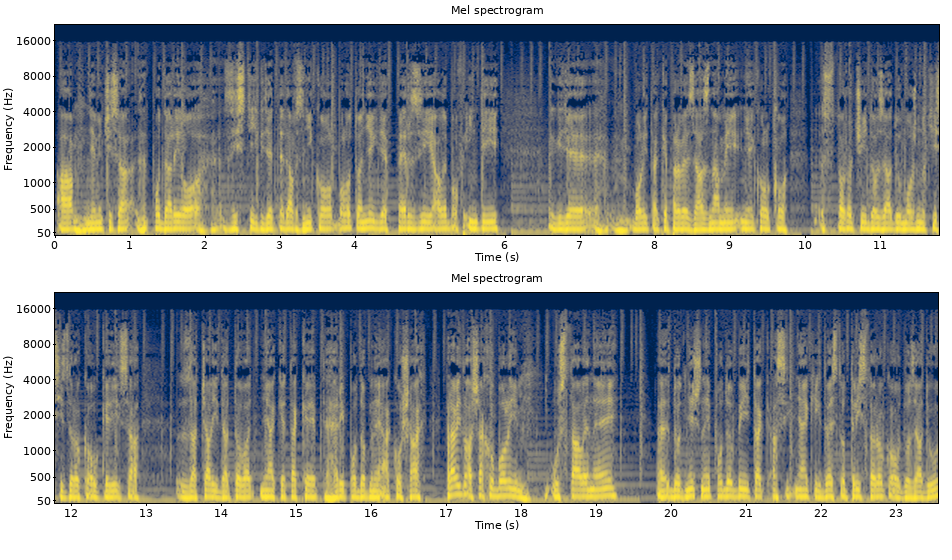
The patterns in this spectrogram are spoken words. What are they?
a neviem, či sa podarilo zistiť, kde teda vznikol. Bolo to niekde v Perzii alebo v Indii, kde boli také prvé záznamy niekoľko storočí dozadu, možno tisíc rokov, kedy sa začali datovať nejaké také hry podobné ako šach. Pravidla šachu boli ustálené e, do dnešnej podoby tak asi nejakých 200-300 rokov dozadu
